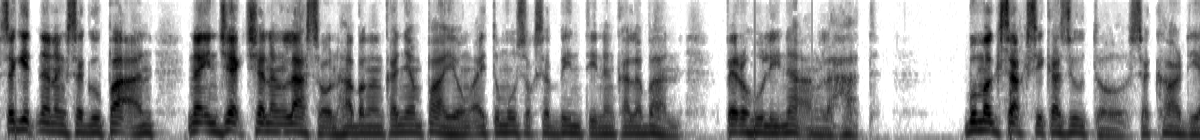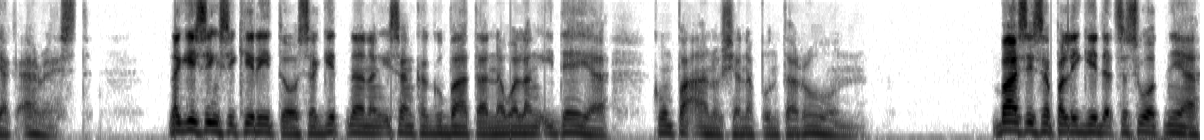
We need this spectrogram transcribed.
Sa gitna ng sagupaan, na-inject siya ng lason habang ang kanyang payong ay tumusok sa binti ng kalaban, pero huli na ang lahat. Bumagsak si Kazuto sa cardiac arrest. Nagising si Kirito sa gitna ng isang kagubatan na walang ideya kung paano siya napunta roon. Base sa paligid at sa suot niya,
